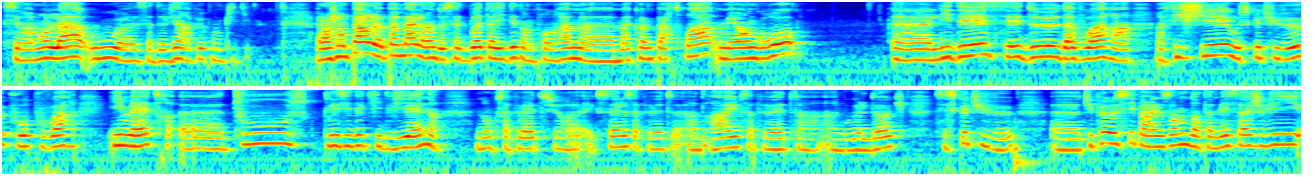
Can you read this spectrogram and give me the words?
c'est vraiment là où euh, ça devient un peu compliqué. Alors j'en parle pas mal hein, de cette boîte à idées dans le programme euh, Macom par 3, mais en gros, euh, l'idée, c'est d'avoir un, fichier ou ce que tu veux pour pouvoir y mettre euh, toutes les idées qui te viennent. Donc ça peut être sur Excel, ça peut être un Drive, ça peut être un, Google Doc, c'est ce que tu veux. Euh, tu peux aussi, par exemple, dans ta messagerie,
